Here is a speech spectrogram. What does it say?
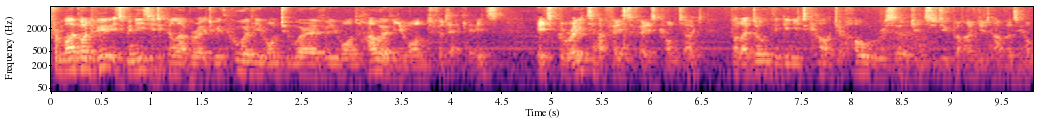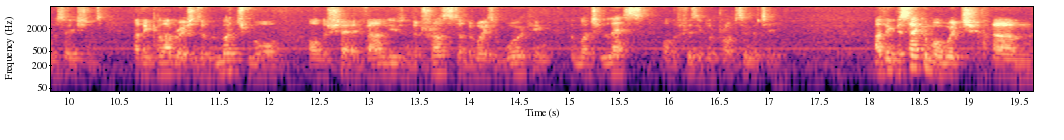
From my point of view, it's been easy to collaborate with whoever you want to, wherever you want, however you want for decades. It's great to have face-to-face -face contact, but I don't think you need to cart your whole research institute behind you to have those conversations. I think collaborations are much more on the shared values and the trust and the ways of working, and much less on the physical proximity. I think the second one, which um,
